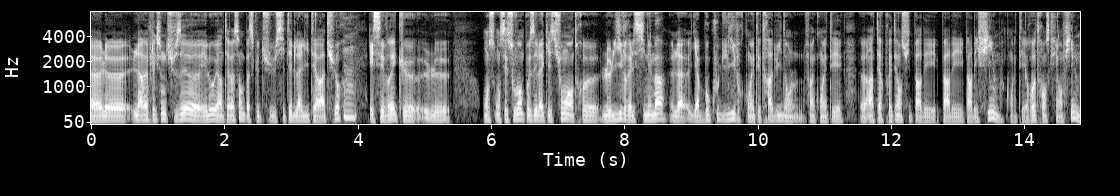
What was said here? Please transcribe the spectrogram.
Euh, le- la réflexion que tu faisais, euh, Hello, est intéressante parce que tu citais de la littérature. Mm. Et c'est vrai que le. On, s'est souvent posé la question entre le livre et le cinéma. Il y a beaucoup de livres qui ont été traduits, dans, enfin, qui ont été euh, interprétés ensuite par des, par, des, par des films, qui ont été retranscrits en film.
